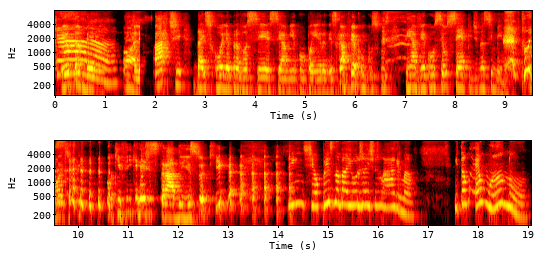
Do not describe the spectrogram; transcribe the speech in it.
Cara... Eu também. Olha, parte da escolha para você ser a minha companheira desse café com cuscuz tem a ver com o seu CEP de nascimento. Pois Pode é. que fique registrado isso aqui. Gente, eu penso na Bahia, olho já enche de lágrima. Então, é um ano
